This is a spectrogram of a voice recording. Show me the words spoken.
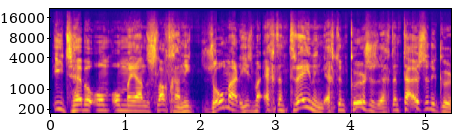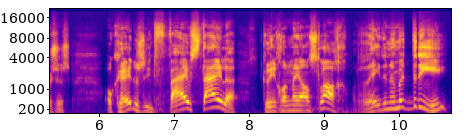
iets hebben om, om mee aan de slag te gaan. Niet zomaar iets, maar echt een training, echt een cursus, echt een thuisstudiecursus. Oké, dus in vijf stijlen kun je gewoon mee aan de slag. Reden nummer drie,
